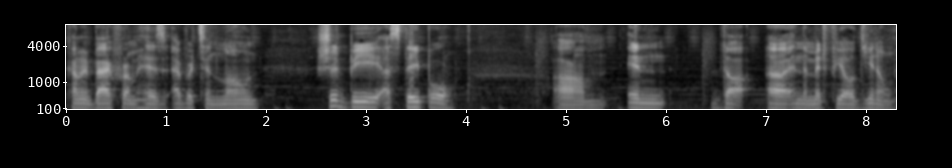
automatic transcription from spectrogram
coming back from his Everton loan, should be a staple um, in the uh, in the midfield. You know,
